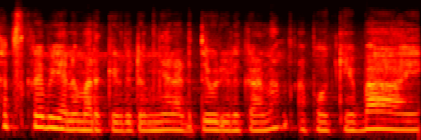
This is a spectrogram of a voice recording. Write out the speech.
സബ്സ്ക്രൈബ് ചെയ്യാനും മറക്കരുത് കേട്ടോ. ഞാൻ അടുത്ത വീഡിയോയിൽ കാണാം. അപ്പോൾ ഓക്കെ ബായ്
